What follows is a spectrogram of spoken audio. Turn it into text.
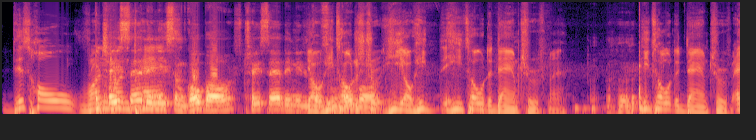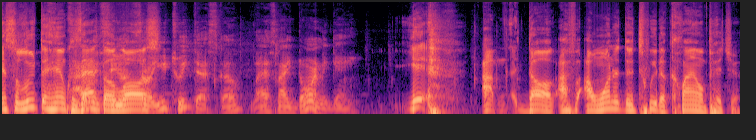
This whole run. Chase run, said they need some go balls. Chase said they need to Yo, go he some told go the balls. truth. He, yo, he he told the damn truth, man. he told the damn truth. And salute to him because I haven't after a loss, So you tweet that, Sco, last night during the game. yeah, I, dog. I, I wanted to tweet a clown picture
